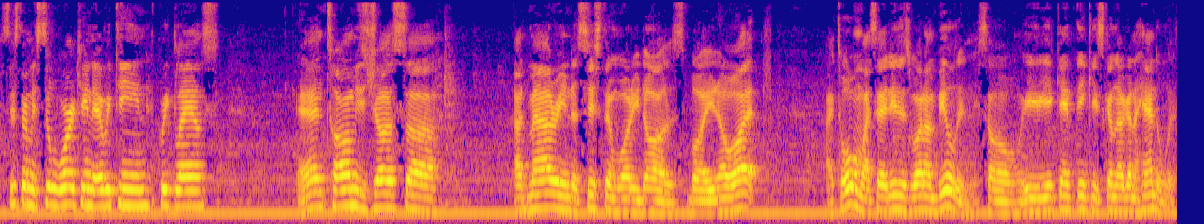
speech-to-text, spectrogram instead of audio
System is still working everything quick glance. And Tom is just uh, admiring the system what he does. But you know what? I told him I said this is what I'm building. So he, he can't think he's gonna gonna handle it.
